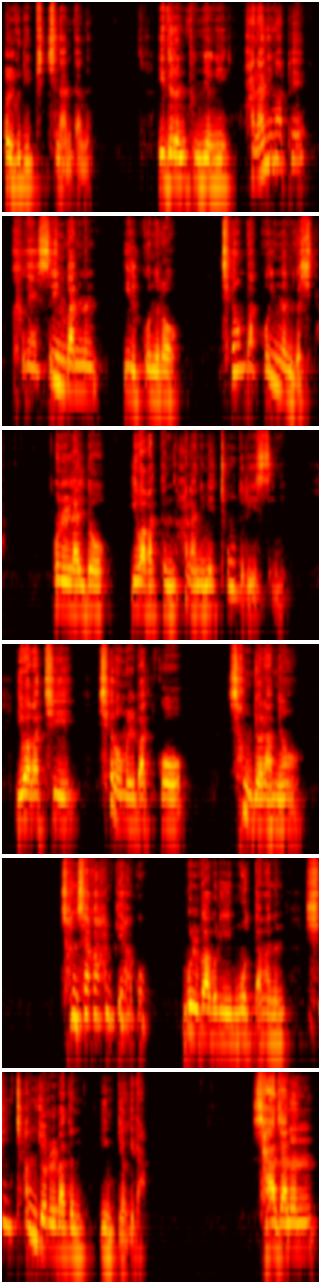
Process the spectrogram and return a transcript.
얼굴이 빛이 난다면 이들은 분명히 하나님 앞에 크게 쓰임받는 일꾼으로 체험받고 있는 것이다. 오늘날도 이와 같은 하나님의 총들이 있으니 이와 같이 체험을 받고 성결하며 천사가 함께하고 물가불이 못 당하는 신창조를 받은 인격이라. 사자는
